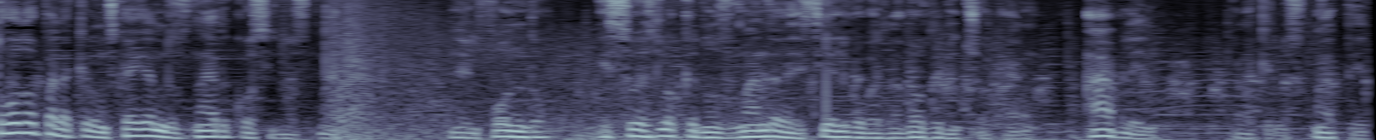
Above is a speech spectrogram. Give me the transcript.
todo para que nos caigan los narcos y nos maten. En el fondo, eso es lo que nos manda decir el gobernador de Michoacán. Hablen para que los maten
